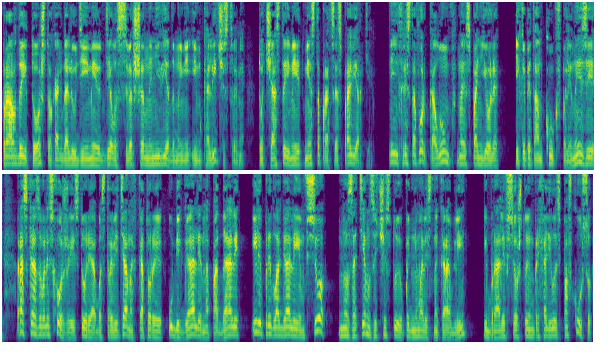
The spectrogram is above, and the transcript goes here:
Правда и то, что когда люди имеют дело с совершенно неведомыми им количествами, то часто имеет место процесс проверки. И Христофор Колумб на Испаньоле, и капитан Кук в Полинезии рассказывали схожие истории об островитянах, которые убегали, нападали или предлагали им все, но затем зачастую поднимались на корабли и брали все, что им приходилось по вкусу,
